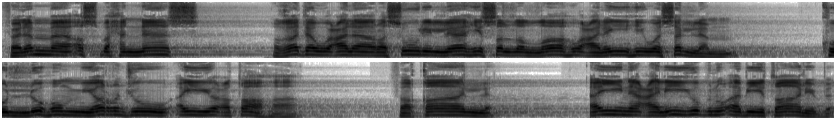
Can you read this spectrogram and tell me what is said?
فلما أصبح الناس غدوا على رسول الله صلى الله عليه وسلم كلهم يرجو أن يعطاها فقال أين علي بن أبي طالب؟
